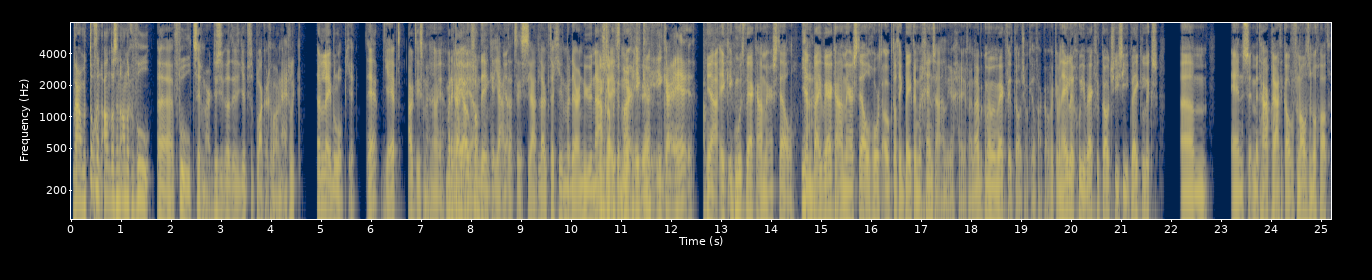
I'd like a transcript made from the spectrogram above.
waarom het toch een, anders een ander gevoel eh, voelt, zeg maar. Dus je, je- ze plakken gewoon eigenlijk een label op je. Hè? Je hebt autisme. Oh ja. Maar daar Ja, kan je ook ja. van denken, ja, dat is ja, leuk dat je me daar nu een naam ik geeft, het maar ik, ik, hè, Ja, ik, ik moet werken aan mijn herstel. En bij werken aan mijn herstel hoort ook dat ik beter mijn grenzen aan leer geven. En daar heb ik het met mijn werkfitcoach ook heel vaak over. Ik heb een hele goede werkfitcoach, die zie ik wekelijks. Ehm, en met haar praat ik over van alles en nog wat.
